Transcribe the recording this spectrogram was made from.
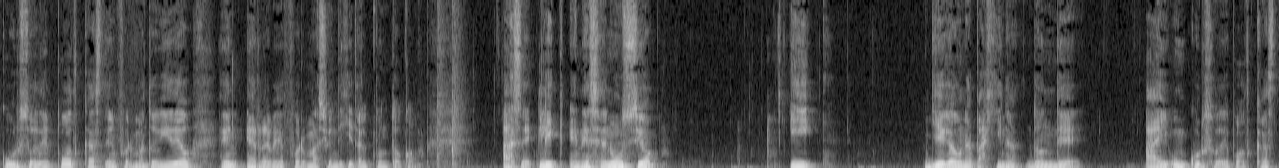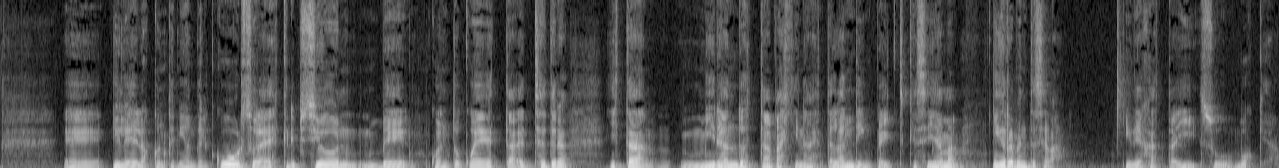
curso de podcast en formato video en rbformaciondigital.com. Hace clic en ese anuncio y llega a una página donde hay un curso de podcast eh, y lee los contenidos del curso, la descripción, ve cuánto cuesta, etc. Y está mirando esta página, esta landing page que se llama, y de repente se va. Y deja hasta ahí su búsqueda.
